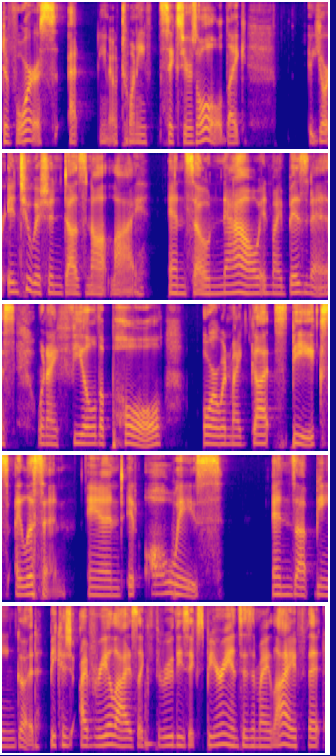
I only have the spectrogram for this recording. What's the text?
divorce at, you know, 26 years old. Like your intuition does not lie. And so now in my business, when I feel the pull or when my gut speaks, I listen. And it always ends up being good because I've realized, like, through these experiences in my life, that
